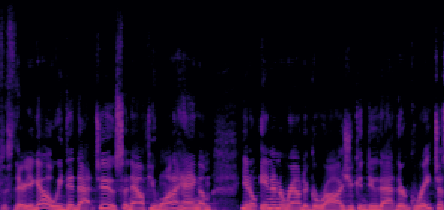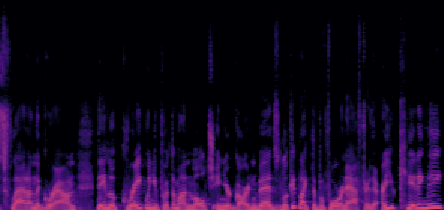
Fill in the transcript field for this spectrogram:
Just, there you go. We did that too. So now if you want to hang them you know in and around a garage, you can do that. They're great just flat on the ground. They look great when you put them on mulch in your garden beds. Look at like the before and after there. Are you kidding me?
